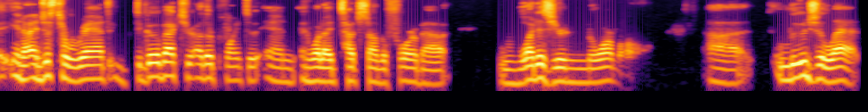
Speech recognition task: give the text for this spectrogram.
it- you know, and just to rant, to go back to your other point to, and and what I touched on before about what is your normal. Uh, Lou Guillette,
